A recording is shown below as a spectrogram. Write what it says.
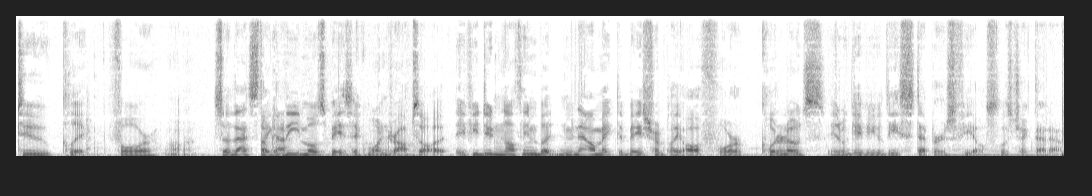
two, click, four. On. So that's like Okay. the most basic one drop. So if you do nothing but now make the bass drum play all four quarter notes, it'll give you the steppers feel. So let's check that out.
